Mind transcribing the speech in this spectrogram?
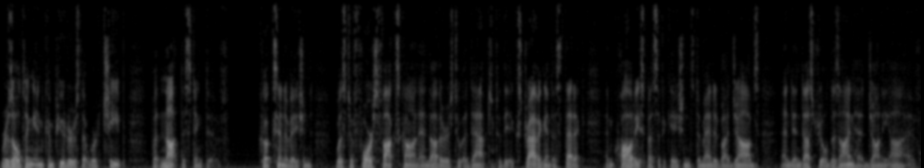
resulting in computers that were cheap but not distinctive. Cook's innovation was to force Foxconn and others to adapt to the extravagant aesthetic and quality specifications demanded by Jobs and industrial design head Jony Ive.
